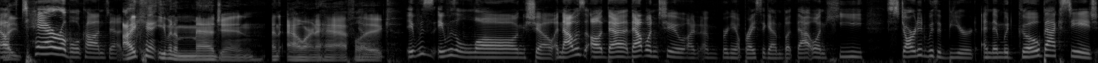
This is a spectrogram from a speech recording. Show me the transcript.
Of I, terrible content. I can't even imagine an hour and a half. Like It was it was a long show, and that was uh, that that one too. I, I'm bringing up Bryce again, but that one he started with a beard and then would go backstage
